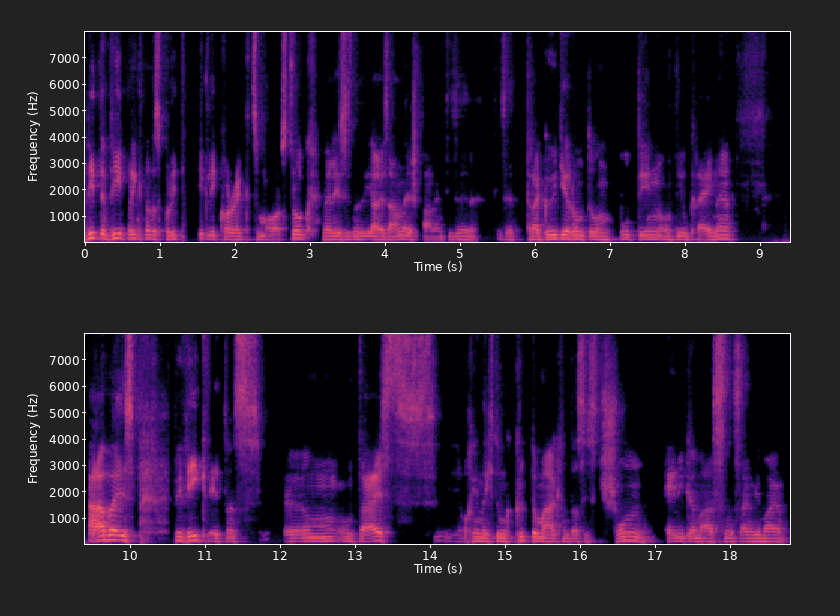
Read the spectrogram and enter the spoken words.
wie, wie bringt man das politically correct zum Ausdruck? Weil es ist natürlich alles andere spannend, diese diese Tragödie rund um Putin und die Ukraine. Aber es bewegt etwas. Ähm, und da ist auch in Richtung Kryptomarkt, und das ist schon einigermaßen, sagen wir mal,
